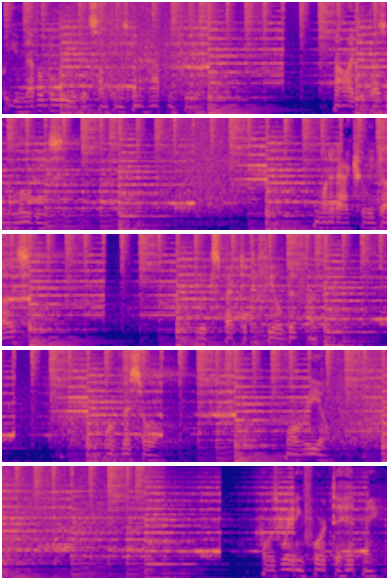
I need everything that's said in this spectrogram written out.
but you never believe that something's gonna happen for you. Not like it does in the movies. And when it actually does, you expect it to feel different, more visceral, more real. Was waiting for it to hit me.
